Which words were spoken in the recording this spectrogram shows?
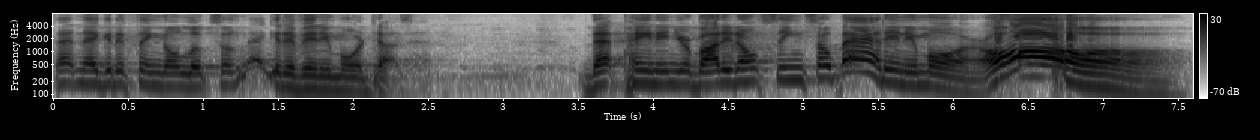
That negative thing don't look so negative anymore, does it? That pain in your body don't seem so bad anymore. Oh,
